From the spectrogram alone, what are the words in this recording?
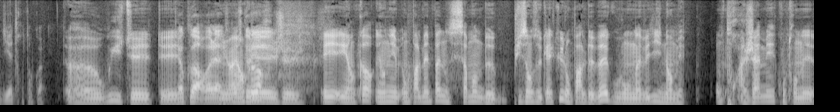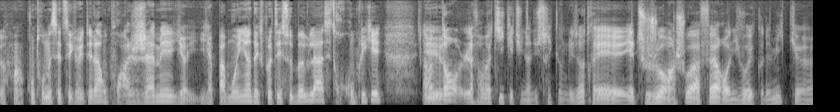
d'il y a 30 ans. Quoi. Oui, t'es- Et encore, voilà. Je Ouais, pense encore. que les- je, je- Et, et encore, et on, est, on parle même pas nécessairement de puissance de calcul, on parle de bugs où on avait dit non mais on pourra jamais contourner, enfin, contourner cette sécurité-là, on pourra jamais, il n'y a, pas moyen d'exploiter ce bug-là, c'est trop compliqué. En Et, même euh, temps, l'informatique est une industrie comme les autres et il y a toujours un choix à faire au niveau économique euh,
